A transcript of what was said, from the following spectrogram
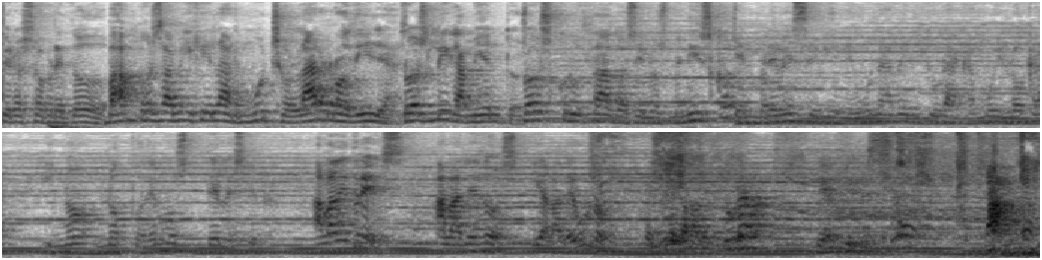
Pero sobre todo, vamos a vigilar mucho las rodillas, los ligamentos, los cruzados y los meniscos. Que en breve se viene una aventuraca muy loca y no nos podemos lesionar. A la de 3, a la de 2 y a la de 1. Esto es la fin de semana. ¡Vamos!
